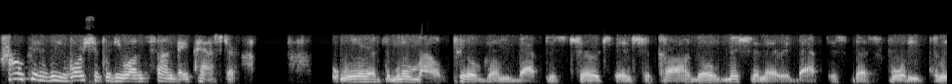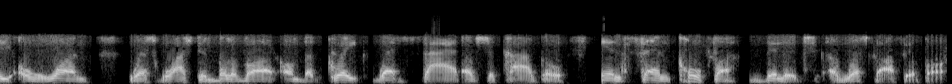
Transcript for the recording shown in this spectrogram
How can we worship with you on Sunday, Pastor? We're at the New Mount Pilgrim Baptist Church in Chicago, Missionary Baptist. That's 4301 West Washington Boulevard on the great west side of Chicago in Sankofa village of West Garfield Park.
